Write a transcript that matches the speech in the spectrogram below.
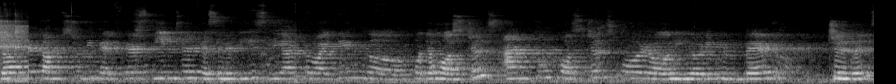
when it comes to the welfare schemes and facilities, we are providing uh, for the hostels and two hostels for uh, hearing impaired children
